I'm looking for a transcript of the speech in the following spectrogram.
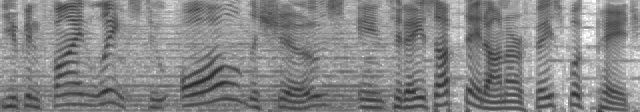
you can find links to all the shows in today's update on our Facebook page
